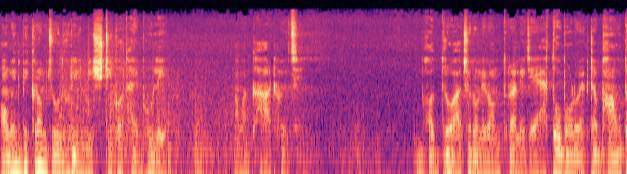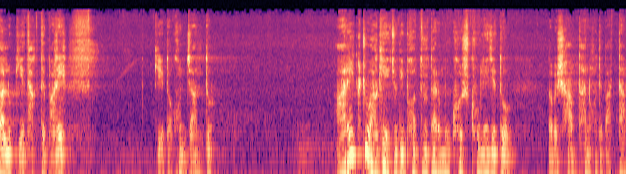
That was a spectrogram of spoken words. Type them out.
অমিত বিক্রম চৌধুরীর মিষ্টি কথায় ভুলে আমার ঘাট হয়েছে। ভদ্র আচরণের অন্তরালে যে এত বড় একটা ভাঁওতা লুকিয়ে থাকতে পারে, কে তখন জানতো? আরেকটু আগে যদি ভদ্রতার মুখোশ খুলে যেত, তবে সাবধান হতে পারতাম।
